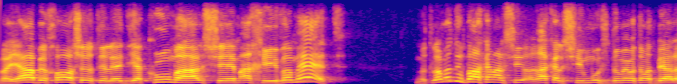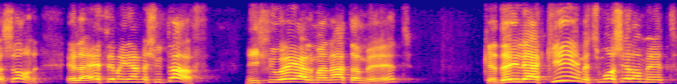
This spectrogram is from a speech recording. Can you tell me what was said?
והיה בכור אשר תלד יקום על שם אחיו המת. זאת אומרת, לא מדובר כאן על ש... רק על שימוש דומה באותו מטבע לשון, אלא עצם העניין משותף. נישואי אלמנת המת, כדי להקים את שמו של המת.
